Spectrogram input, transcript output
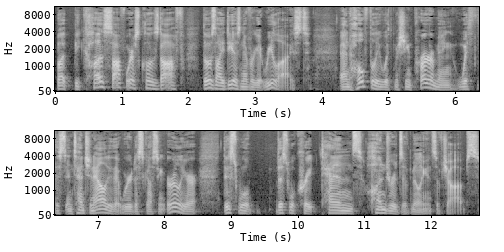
But because software is closed off, those ideas never get realized. And hopefully, with machine programming, with this intentionality that we were discussing earlier, this will this will create tens, hundreds of millions of jobs.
